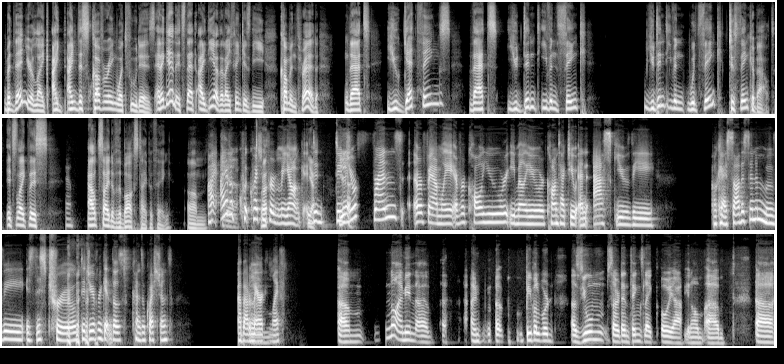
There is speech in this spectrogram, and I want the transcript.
but then you're like I, i'm discovering what food is and again it's that idea that i think is the common thread that you get things that you didn't even think you didn't even would think to think about it's like this Yeah. outside of the box type of thing um I, I have Yeah. a quick question What? for Mayank. Yeah. Did did Yeah. your friends or family ever call you or email you or contact you and ask you the okay, I saw this in a movie. Is this true? did you ever get those kinds of questions about American Um, life? Um, no, I mean, uh, uh, and uh, people would assume certain things like, oh yeah, you know, um, uh,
